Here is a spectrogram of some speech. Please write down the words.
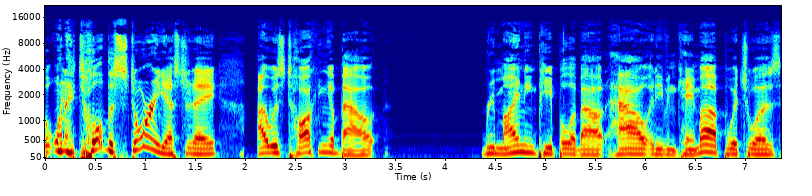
But when I told the story yesterday, I was talking about reminding people about how it even came up, which was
